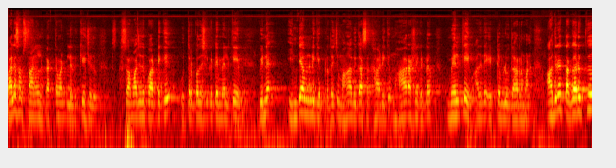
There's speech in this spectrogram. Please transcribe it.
പല സംസ്ഥാനങ്ങളിലും വ്യക്തമായിട്ട് ലഭിക്കുകയും ചെയ്തു. സമാജ്വാദി പാർട്ടിക്ക് ഉത്തർപ്രദേശിൽ കിട്ടിയ മേൽക്കയും പിന്നെ ഇന്ത്യ മുന്നണിക്ക് പ്രത്യേകിച്ച് മഹാവികാസ് അഘാഡിക്ക് മഹാരാഷ്ട്രയിൽ കിട്ടിയ മേൽക്കയും അതിന്റെ ഏറ്റവും വലിയ ഉദാഹരണമാണ്. അതിനെ തകർക്കുക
